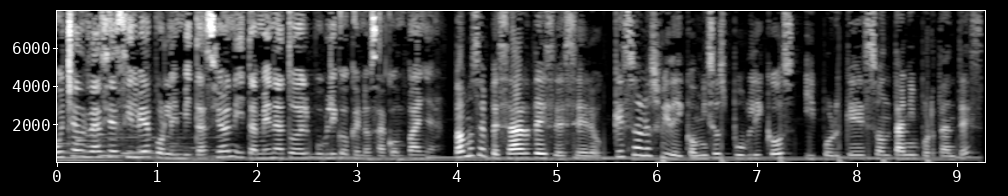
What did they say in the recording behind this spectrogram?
Muchas gracias Silvia por la invitación y también a todo el público que nos acompaña. Vamos a empezar desde cero. ¿Qué son los fideicomisos públicos y por qué son tan importantes?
